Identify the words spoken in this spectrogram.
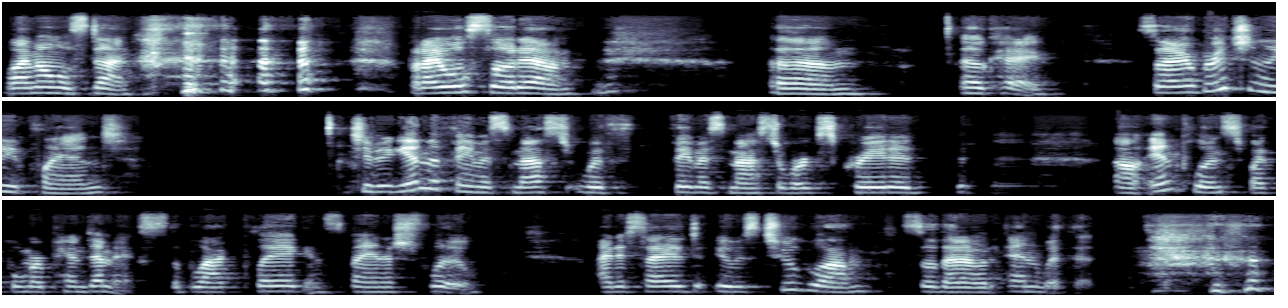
Well, I'm almost done, but I will slow down. Um, okay, so I originally planned to begin the famous master with famous masterworks created uh, influenced by former pandemics, the Black Plague and Spanish flu. I decided it was too glum, so that I would end with it.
